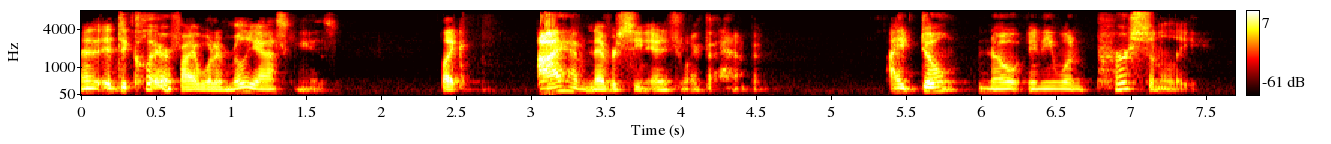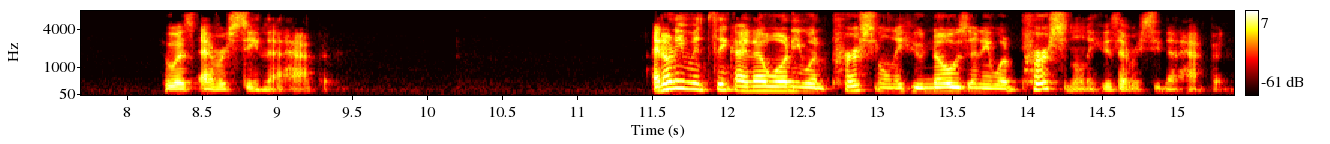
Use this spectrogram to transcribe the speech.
And, and to clarify, what I'm really asking is, like, I have never seen anything like that happen. I don't know anyone personally who has ever seen that happen. I don't even think I know anyone personally who knows anyone personally who's ever seen that happen.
